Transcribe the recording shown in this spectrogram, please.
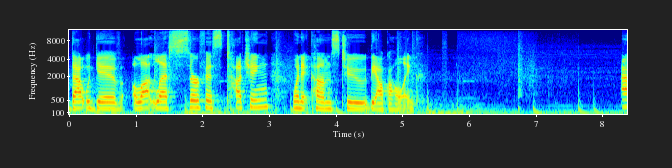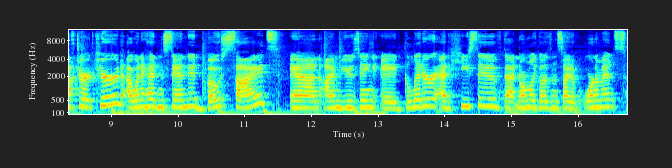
that would give a lot less surface touching when it comes to the alcohol ink. After it cured, I went ahead and sanded both sides and I'm using a glitter adhesive that normally goes inside of ornaments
